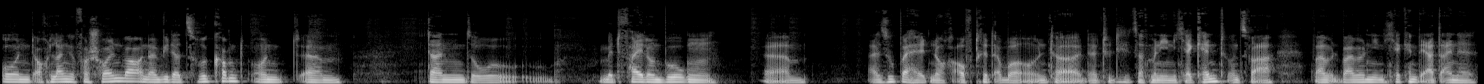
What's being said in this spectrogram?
und auch lange verschollen war und dann wieder zurückkommt und ähm, dann so mit Pfeil und Bogen ähm, als Superheld noch auftritt, aber unter natürlich, dass man ihn nicht erkennt. Und zwar, weil, weil man ihn nicht erkennt, er hat eine,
